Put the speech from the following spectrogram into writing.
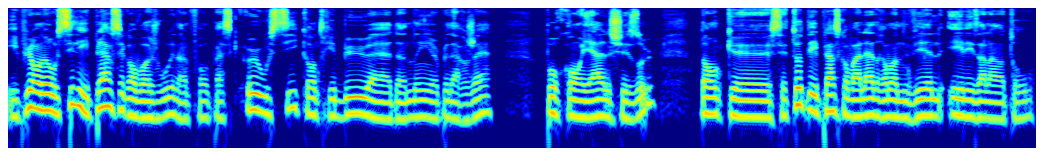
Et puis, on a aussi les places qu'on va jouer, dans le fond, parce qu'eux aussi contribuent à donner un peu d'argent pour qu'on y aille chez eux. Donc, euh, c'est toutes les places qu'on va aller à Drummondville et les alentours.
